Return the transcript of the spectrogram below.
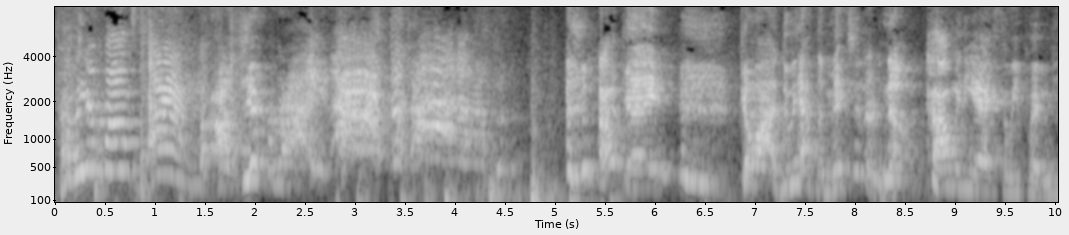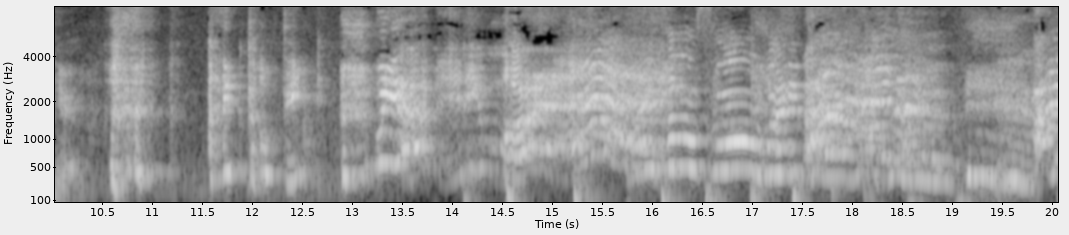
Probably your mom's ass. Oh, you're right. Ah! okay. Come on. Do we have to mix it or no? How many eggs do we put in here? I don't think we have any more eggs. So slow. Why did you I have this? I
